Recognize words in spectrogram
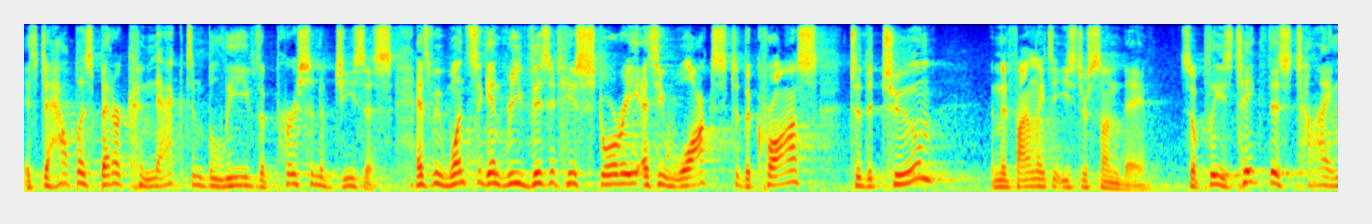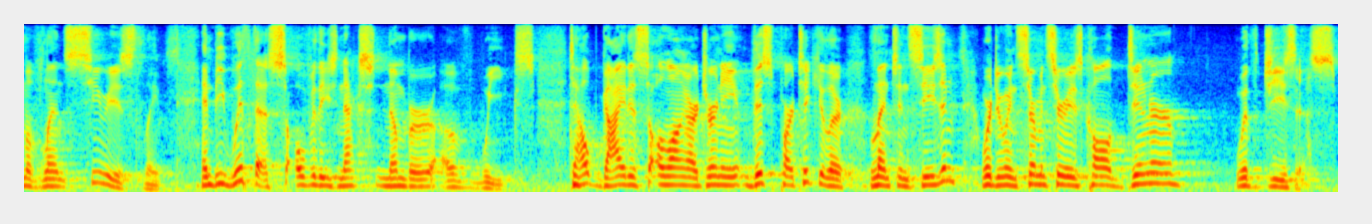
is to help us better connect and believe the person of Jesus as we once again revisit his story as he walks to the cross, to the tomb, and then finally to Easter Sunday. So please take this time of Lent seriously and be with us over these next number of weeks to help guide us along our journey this particular Lenten season. We're doing sermon series called Dinner with Jesus.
